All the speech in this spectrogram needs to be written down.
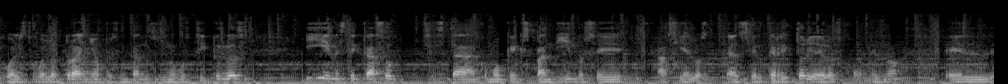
igual estuvo el otro año presentando sus nuevos títulos y en este caso se está como que expandiéndose hacia los hacia el territorio de los jóvenes no el,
